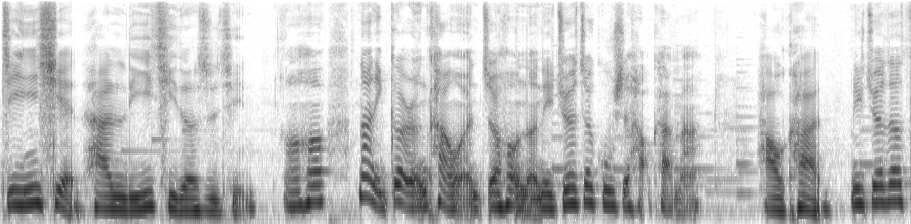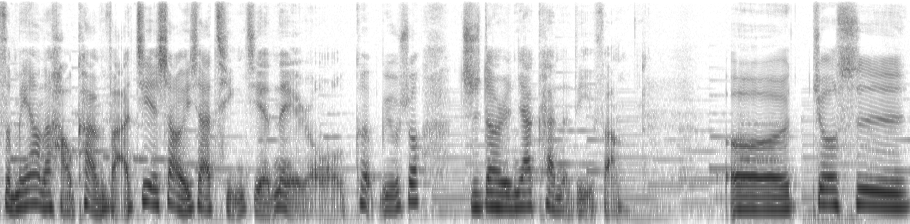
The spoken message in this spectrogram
惊险和离奇的事情。啊哈，那你个人看完之后呢？你觉得这故事好看吗？好看，你觉得怎么样的好看法？介绍一下情节内容，可比如说值得人家看的地方。呃，就是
